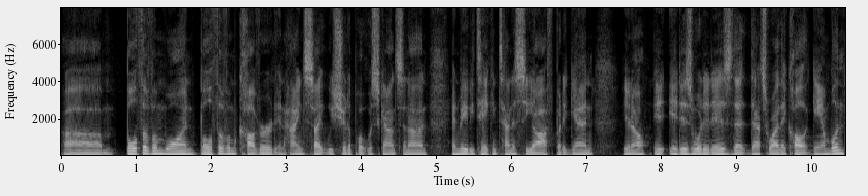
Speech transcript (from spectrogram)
Um, both of them won. Both of them covered. In hindsight, we should have put Wisconsin on and maybe taken Tennessee off. But again, you know, it, it is what it is. That that's why they call it gambling.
